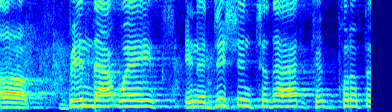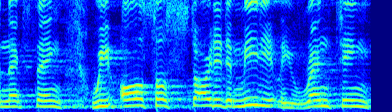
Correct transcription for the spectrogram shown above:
uh, been that way. In addition to that, could put up the next thing, we also started immediately renting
